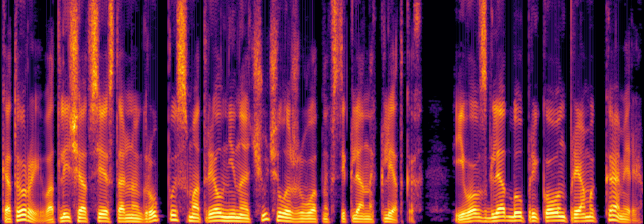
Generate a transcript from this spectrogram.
который, в отличие от всей остальной группы, смотрел не на чучело животных в стеклянных клетках. Его взгляд был прикован прямо к камере.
